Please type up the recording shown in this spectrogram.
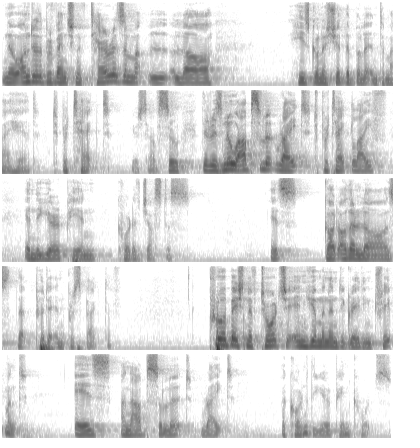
No, under the Prevention of Terrorism law, he's going to shoot the bullet into my head to protect yourself. So there is no absolute right to protect life in the European Court of Justice. It's got other laws that put it in perspective. Prohibition of torture, inhuman, and degrading treatment is an absolute right according to the European courts.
